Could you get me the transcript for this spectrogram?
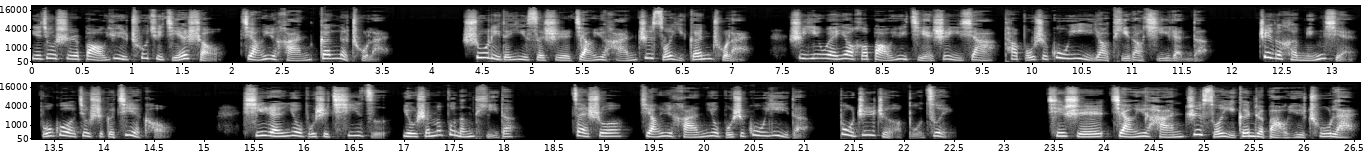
也就是宝玉出去解手，蒋玉菡跟了出来。书里的意思是，蒋玉菡之所以跟出来，是因为要和宝玉解释一下，他不是故意要提到袭人的。这个很明显，不过就是个借口。袭人又不是妻子，有什么不能提的？再说，蒋玉菡又不是故意的，不知者不罪。其实，蒋玉菡之所以跟着宝玉出来，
